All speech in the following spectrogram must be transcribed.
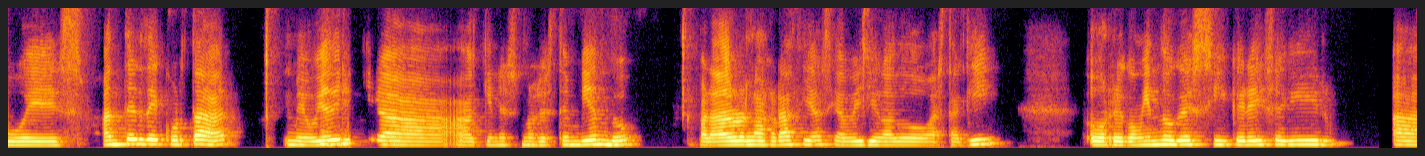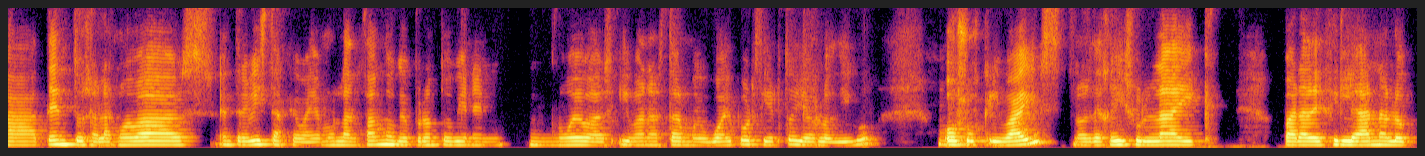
Pues antes de cortar, me voy a dirigir a, quienes nos estén viendo para daros las gracias si habéis llegado hasta aquí. Os recomiendo que si queréis seguir atentos a las nuevas entrevistas que vayamos lanzando, que pronto vienen nuevas y van a estar muy guay, por cierto, ya os lo digo, os suscribáis, nos dejéis un like para decirle a Ana lo,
